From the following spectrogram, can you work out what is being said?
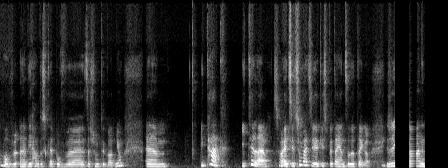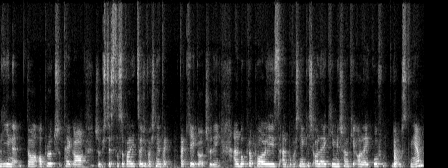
bo e, wjechał do sklepu w zeszłym tygodniu. I tak, i tyle. Słuchajcie, czy macie jakieś pytania co do tego? Jeżeli anginy, to oprócz tego, żebyście stosowali coś właśnie tak, takiego, czyli albo propolis, albo właśnie jakieś olejki, mieszanki olejków doustnie.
